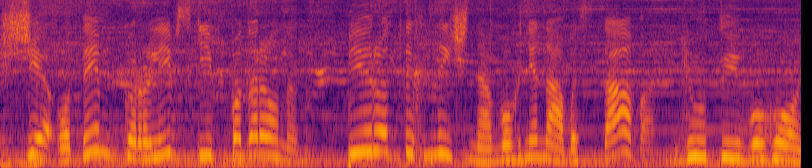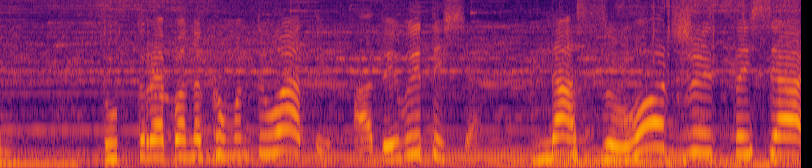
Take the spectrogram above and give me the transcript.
ще один королівський подарунок. Піротехнічна вогняна вистава Лютий вогонь. Тут треба не коментувати, а дивитися, насолоджуйтеся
